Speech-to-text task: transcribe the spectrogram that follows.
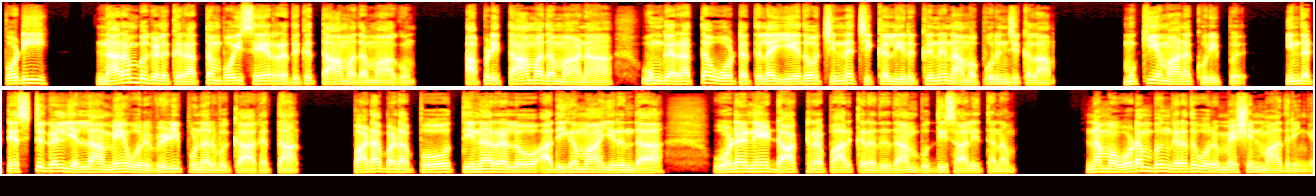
பொடி நரம்புகளுக்கு ரத்தம் போய் சேர்றதுக்கு தாமதமாகும். அப்படி தாமதமானா உங்க ரத்த ஓட்டத்துல ஏதோ சின்ன சிக்கல் இருக்குன்னு நாம புரிஞ்சுக்கலாம். முக்கியமான குறிப்பு. இந்த டெஸ்டுகள் எல்லாமே ஒரு விழிப்புணர்வுக்காகத்தான். படபடப்போ திணறலோ அதிகமா இருந்தா உடனே டாக்டரை பார்க்கிறது தான் புத்திசாலித்தனம். நம்ம உடம்புங்கிறது ஒரு மெஷின் மாதிரிங்க.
